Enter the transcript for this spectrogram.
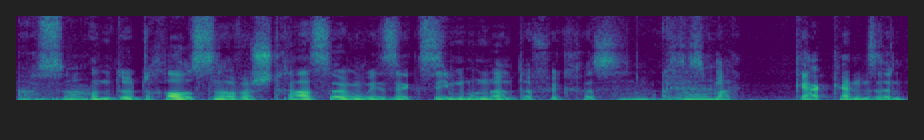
Ach so. und du draußen auf der Straße irgendwie 600, 700 dafür kriegst. Also es Okay. macht gar keinen Sinn.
